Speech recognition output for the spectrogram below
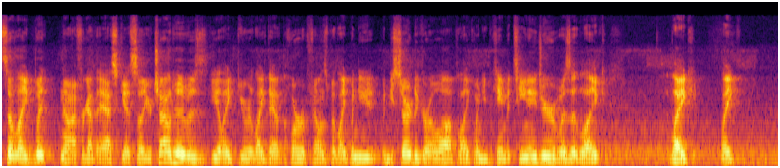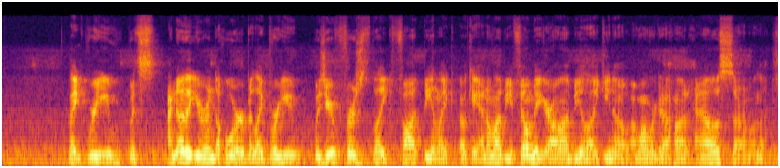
so like when no I forgot to ask you. So your childhood was you like you were like that with the horror films but like when you when you started to grow up like when you became a teenager was it like like like like were you was I know that you were into horror but like were you was your first like thought being like okay I don't want to be a filmmaker I want to be like you know I want to work at a haunted house or I want to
